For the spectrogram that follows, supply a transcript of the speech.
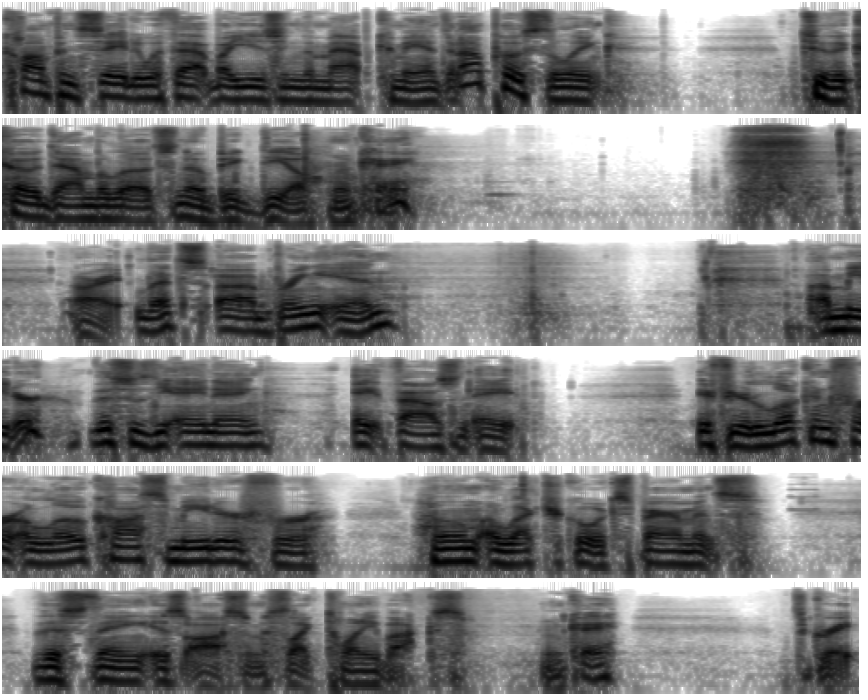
compensated with that by using the map command, and I'll post the link to the code down below. It's no big deal, okay? All right, let's uh, bring in a meter. This is the Aneng 8008. If you're looking for a low cost meter for home electrical experiments, this thing is awesome. It's like 20 bucks. Okay. It's great.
